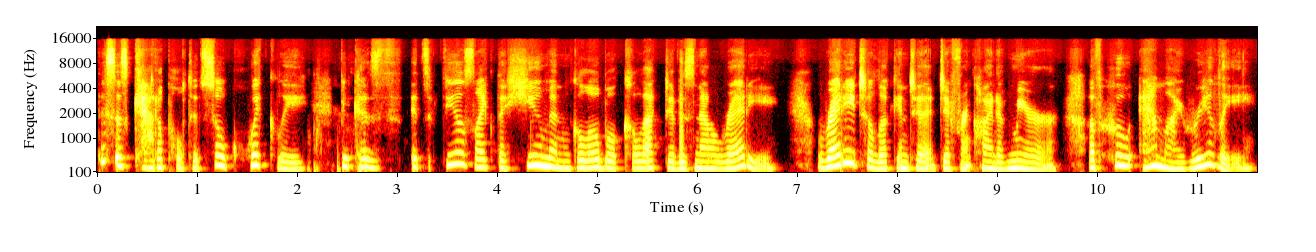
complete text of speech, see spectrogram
this is catapulted so quickly because it feels like the human global collective is now ready, ready to look into a different kind of mirror of who am I really?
